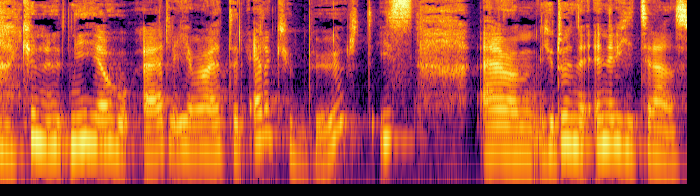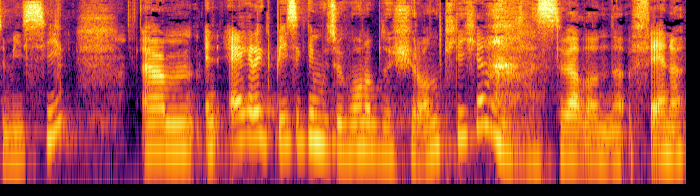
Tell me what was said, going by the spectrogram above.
kunnen het niet heel goed uitleggen, maar wat er eigenlijk gebeurt is, um, je doet een energietransmissie. Um, en eigenlijk, basically, moet gewoon op de grond liggen. Dat is wel een fijne,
